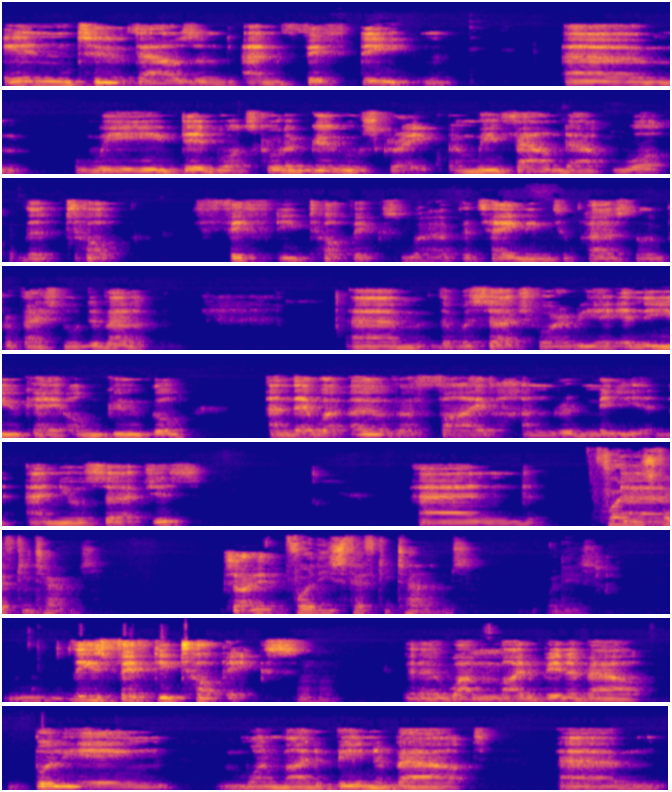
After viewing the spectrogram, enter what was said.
in 2015, um, we did what's called a Google scrape and we found out what the top 50 topics were pertaining to personal and professional development um, that were searched for every year in the UK on Google. And there were over 500 million annual searches. And for these uh, 50 terms. Sorry? For these 50 terms. Were these? These 50 topics. Mm-hmm. You know, one might have been about bullying, one might have been about um,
